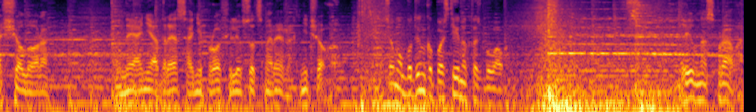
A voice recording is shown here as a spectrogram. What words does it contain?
А що Лора? У неї ані адреса, ані профілю в соцмережах, нічого. В цьому будинку постійно хтось бував. Дивна справа.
